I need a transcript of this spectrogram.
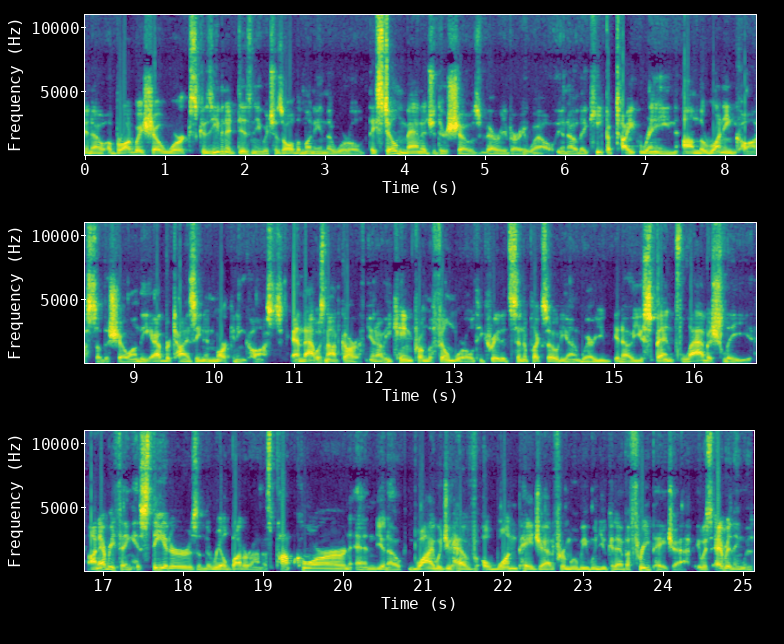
You know, a Broadway show works because even at Disney, which has all the money in the world, they still manage their shows very, very mm-hmm. well. You know, they keep a tight rein on the running costs of the show, on the advertising and marketing costs. And that was not Garth. You know, he came from the film world. He created Cineplex Odeon, where you, you know, you spent lavishly on everything, his theaters and the real butter on his popcorn. And, you know, why would you have a one page ad for a movie when you could have a three page ad? It was everything was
